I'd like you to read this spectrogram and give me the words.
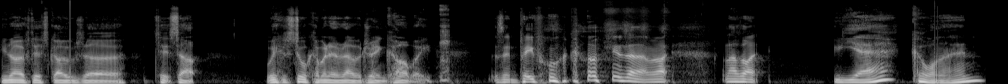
you know, if this goes uh, tits up, we can still come in and have a drink, can't we? As in, people were coming in and I'm like, and I was like, yeah, go on then.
